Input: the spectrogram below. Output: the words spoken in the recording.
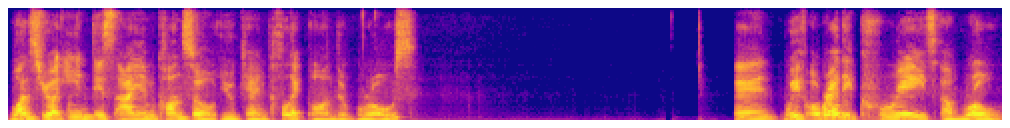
Once you are in this IAM console, you can click on the roles And we've already created a role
